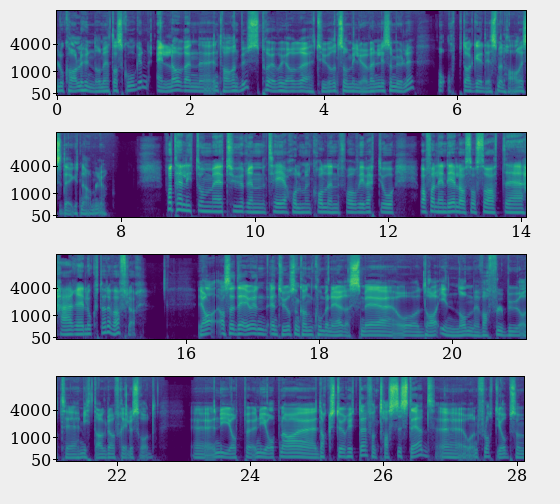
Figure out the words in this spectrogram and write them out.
lokale 100-meterskogen, eller en, en, tar en buss, prøver å gjøre turen så miljøvennlig som mulig, og oppdage det som en har i sitt eget nærmiljø. Fortell litt om eh, turen til Holmenkollen, for vi vet jo, i hvert fall en del av oss også, at eh, her lukter det vafler. Ja, altså det er jo en, en, tur som kan kombineres med å dra innom vaffelbua til Midt-Agder friluftsråd. Eh, nyopp, nyåpna eh, dagsturhytte, fantastisk sted, eh, og en flott jobb som,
